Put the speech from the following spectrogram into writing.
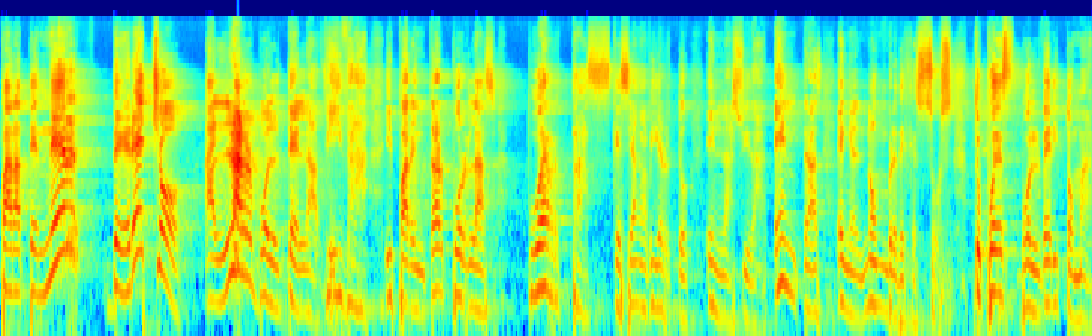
para tener derecho al árbol de la vida y para entrar por las puertas que se han abierto en la ciudad. Entras en el nombre de Jesús. Tú puedes volver y tomar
